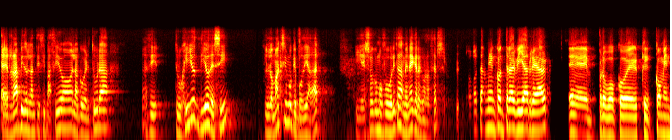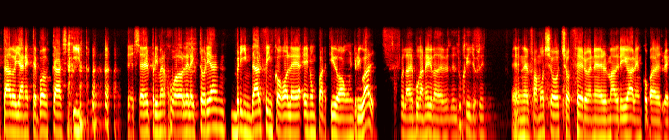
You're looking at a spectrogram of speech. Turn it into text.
eh, rápido en la anticipación, en la cobertura. Es decir, Trujillo dio de sí lo máximo que podía dar. Y eso como futbolista también hay que reconocérselo. Luego también contra el Villarreal eh, provocó el que comentado ya en este podcast y de ser el primer jugador de la historia en brindar cinco goles en un partido a un rival. Fue la época negra de, de Trujillo, sí. en el famoso 8-0 en el Madrigal en Copa del Rey.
